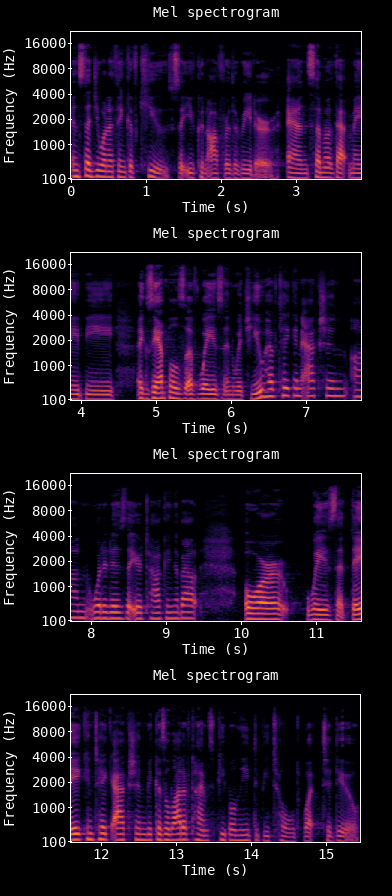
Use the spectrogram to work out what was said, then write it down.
Instead, you want to think of cues that you can offer the reader. And some of that may be examples of ways in which you have taken action on what it is that you're talking about, or ways that they can take action because a lot of times people need to be told what to do.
